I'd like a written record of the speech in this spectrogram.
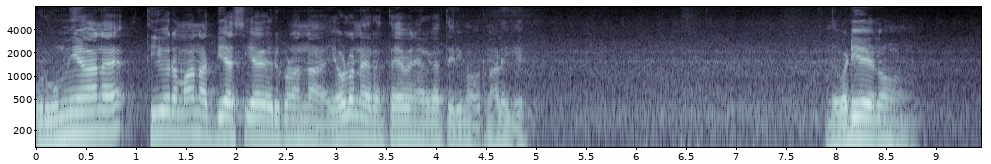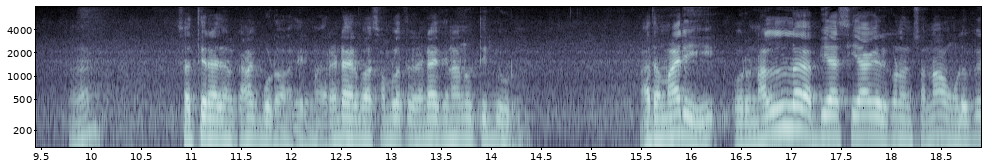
ஒரு உண்மையான தீவிரமான அபியாசியாக இருக்கணும்னா எவ்வளோ நேரம் தேவை யாருக்கா தெரியுமா ஒரு நாளைக்கு? அந்த வடிவேலும் ஆ, சத்யராஜன் கணக்கு போடுவாங்க தெரியுமா? ரெண்டாயிரம் ரூபாய் சம்பளத்தில் ரெண்டாயிரத்தி நானூறு திருப்பி விடணும் அதை மாதிரி ஒரு நல்ல அபியாசியாக இருக்கணும்னு சொன்னால் உங்களுக்கு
